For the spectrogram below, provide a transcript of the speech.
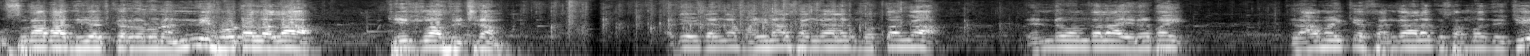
హుస్నాబాద్ నియోజకవర్గంలోని అన్ని హోటళ్ళలో స్టీల్ గ్లాసులు ఇచ్చినాం. అదేవిధంగా మహిళా సంఘాలకు మొత్తంగా రెండు వందల ఎనభై గ్రామైక్య సంఘాలకు సంబంధించి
